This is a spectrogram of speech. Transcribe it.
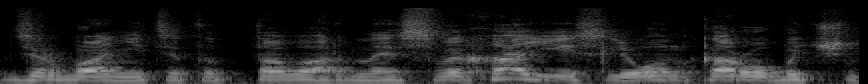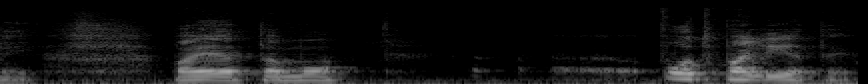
дербанить этот товар на СВХ, если он коробочный, поэтому э, от палеты.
